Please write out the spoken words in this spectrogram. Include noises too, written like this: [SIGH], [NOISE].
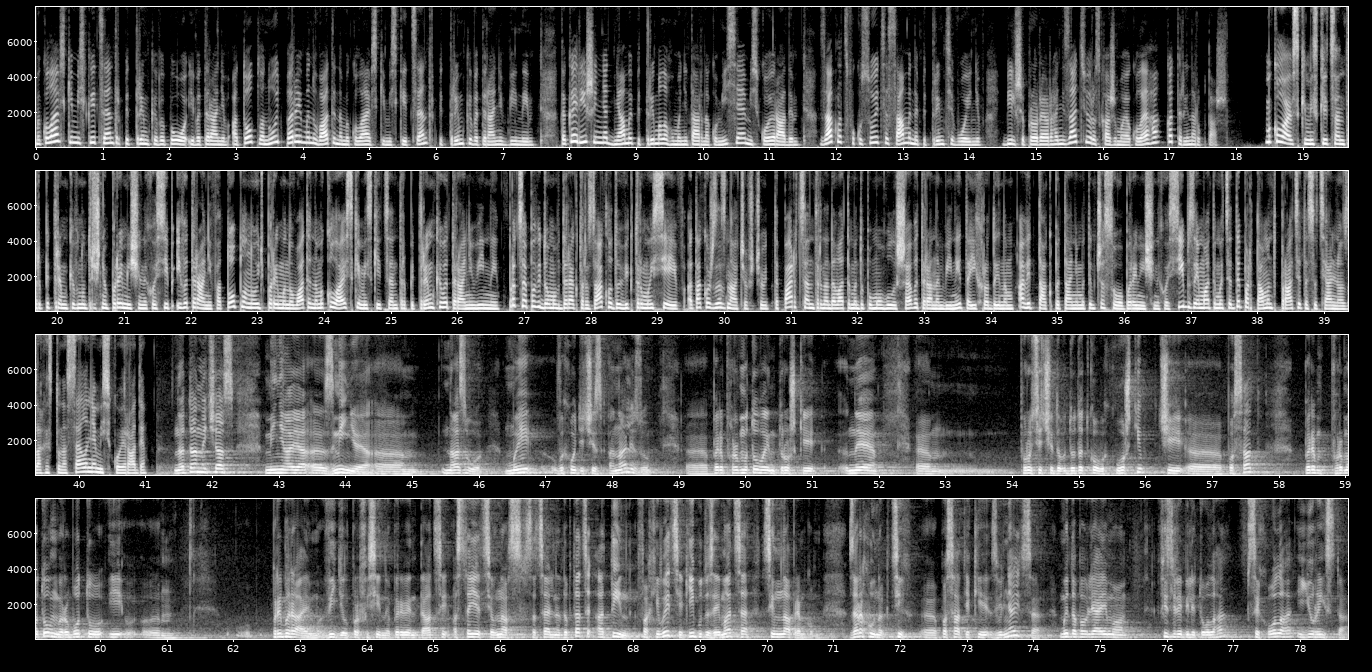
Миколаївський міський центр підтримки ВПО і ветеранів АТО планують перейменувати на Миколаївський міський центр підтримки ветеранів війни. Таке рішення днями підтримала гуманітарна комісія міської ради. Заклад сфокусується саме на підтримці воїнів. Більше про реорганізацію розкаже моя колега Катерина Рупташ. Миколаївський міський центр підтримки внутрішньопереміщених осіб і ветеранів АТО планують перейменувати на Миколаївський міський центр підтримки ветеранів війни. Про це повідомив директор закладу Віктор Мойсєєв, а також зазначив, що відтепер центр надаватиме допомогу лише ветеранам війни та їх родинам. А відтак питаннями тимчасово переміщених осіб займатиметься департамент праці та соціального захисту населення міської ради. На даний час міняє, е, змінює е, назву. Ми, виходячи з аналізу, е, переформатовуємо трошки не ем, просячи додаткових коштів чи е, посад, переформатовуємо роботу і ем, прибираємо відділ професійної переорієнтації, остається у нас в соціальній адаптації один фахівець, який буде займатися цим напрямком. За рахунок цих е, посад, які звільняються, ми додаємо фізреабілітолога, психолога і юриста.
